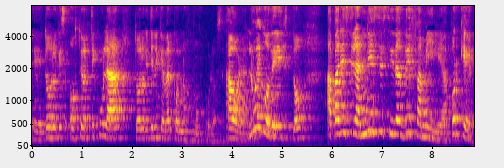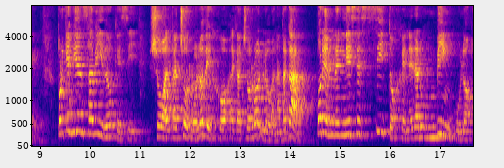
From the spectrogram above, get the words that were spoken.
eh, todo lo que es osteoarticular, todo lo que tiene que ver con los músculos. Ahora, luego de esto, aparece la necesidad de familia. ¿Por qué? Porque es bien sabido que si yo al cachorro lo dejo, al cachorro lo van a atacar. Por ende, necesito generar un vínculo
